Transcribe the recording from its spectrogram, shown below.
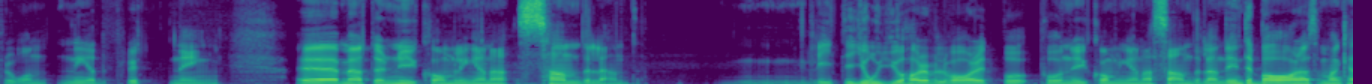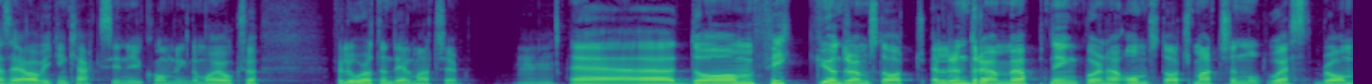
från nedflyttning. Eh, möter nykomlingarna Sunderland. Lite jojo har det väl varit på, på nykomlingarna Sunderland. Det är inte bara att man kan säga ja, vilken kaxig nykomling. De har ju också förlorat en del matcher. Mm. Eh, de fick ju en drömstart, eller en drömöppning på den här omstartsmatchen mot West Brom.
